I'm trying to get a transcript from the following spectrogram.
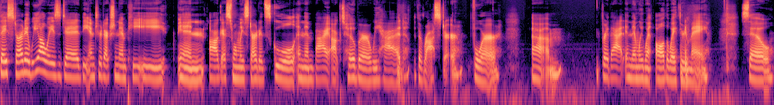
they started we always did the introduction in pe in august when we started school. And then by october we had the roster for um for that. And then we went all the way through may so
